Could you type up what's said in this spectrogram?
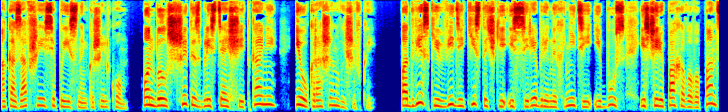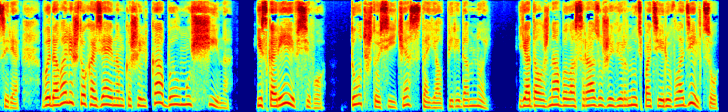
оказавшееся поясным кошельком. Он был сшит из блестящей ткани и украшен вышивкой. Подвески в виде кисточки из серебряных нитей и бус из черепахового панциря выдавали, что хозяином кошелька был мужчина, и, скорее всего, тот, что сейчас стоял передо мной. Я должна была сразу же вернуть потерю владельцу,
